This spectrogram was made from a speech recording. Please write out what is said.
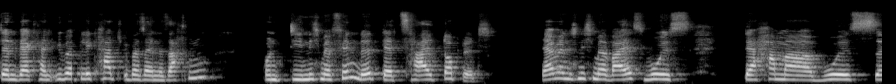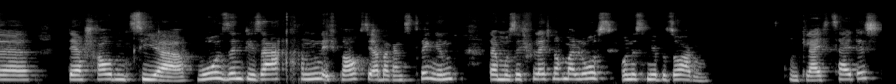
denn wer keinen Überblick hat über seine Sachen und die nicht mehr findet, der zahlt doppelt. Ja, wenn ich nicht mehr weiß, wo ist der Hammer, wo ist äh, der Schraubenzieher, wo sind die Sachen, ich brauche sie aber ganz dringend, dann muss ich vielleicht noch mal los und es mir besorgen. Und gleichzeitig,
